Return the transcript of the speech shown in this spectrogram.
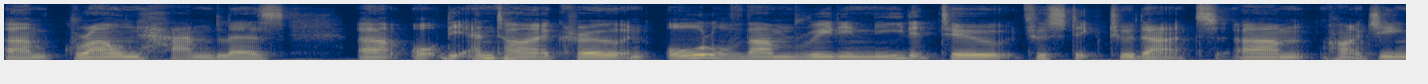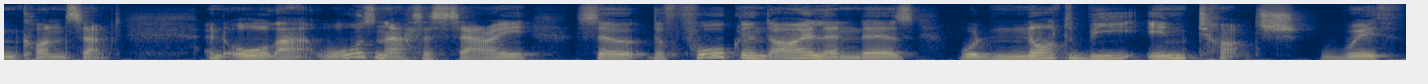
um, ground handlers, uh, the entire crew, and all of them really needed to to stick to that um, hygiene concept. And all that was necessary, so the Falkland Islanders would not be in touch with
